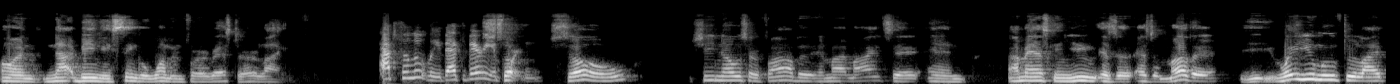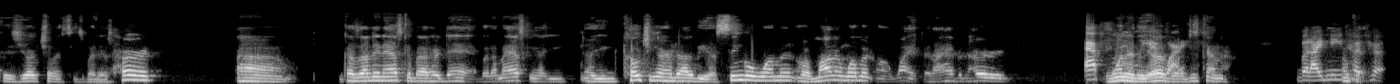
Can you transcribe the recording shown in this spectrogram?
on not being a single woman for the rest of her life. absolutely that's very So- important So she knows her father in my mindset, and I'm asking you as a as a mother, the way you move through life is your choices, but as her, um, because I didn't ask about her dad, but I'm asking, are you are you coaching her to be a single woman or a modern woman or a wife? And I haven't heard absolutely one or the other. I just kind of but i need her to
